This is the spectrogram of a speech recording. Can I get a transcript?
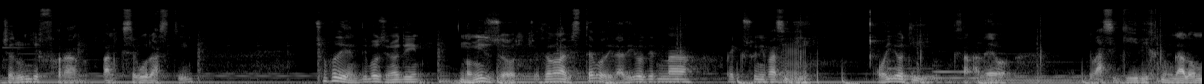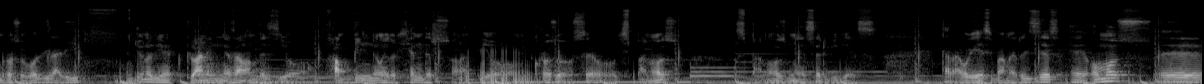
και τούτη φορά πάνε ξεκουραστεί. Και έχω την εντύπωση ότι νομίζω και θέλω να πιστεύω δηλαδή ότι να παίξουν οι βασικοί. Όχι ότι, ξαναλέω, οι βασικοί δείχνουν καλό πρόσωπο, δηλαδή δεν ότι είναι πιο άνεγγες άμα παίζει ο Φαμπίνο με τον Χέντερσον αντί ο μικρός ο Ισπανός. Ισπανός με σερβικές καταγωγές είπαμε ρίζες. Ε, όμως ε,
